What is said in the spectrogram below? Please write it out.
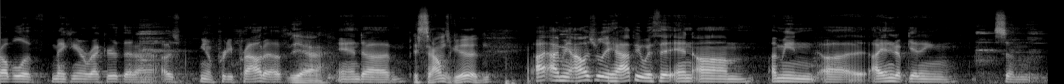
trouble of making a record that I, I was, you know, pretty proud of. Yeah. And uh, It sounds good. I, I mean, I was really happy with it, and um, I mean, uh, I ended up getting some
